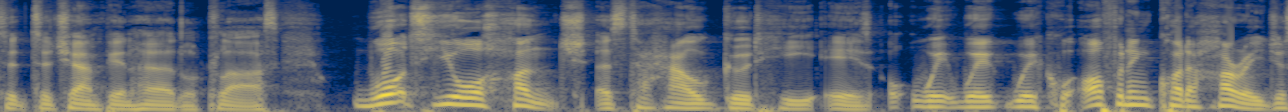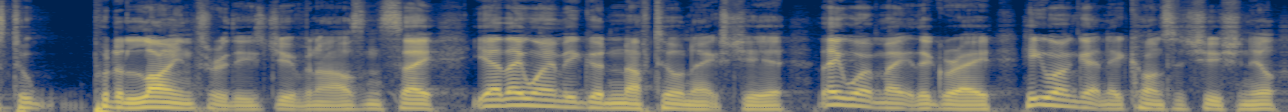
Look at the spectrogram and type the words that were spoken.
to, to champion hurdle class. What's your hunch as to how good he is? We, we're, we're often in quite a hurry just to put a line through these juveniles and say, yeah, they won't be good enough till next year. They won't make the grade. He won't get any Constitution Hill.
